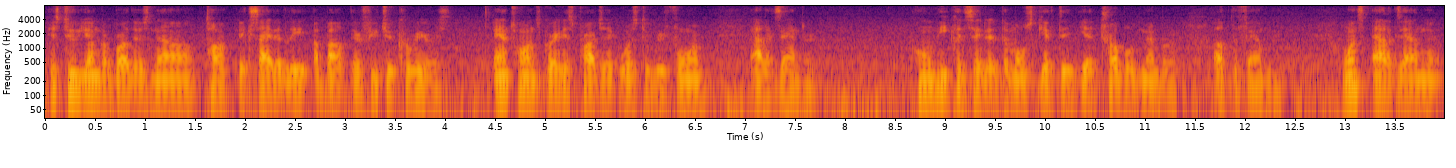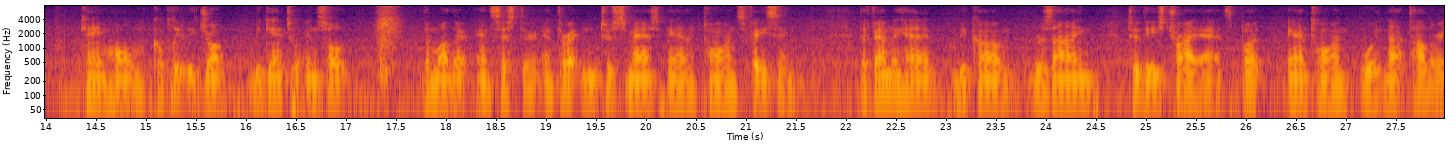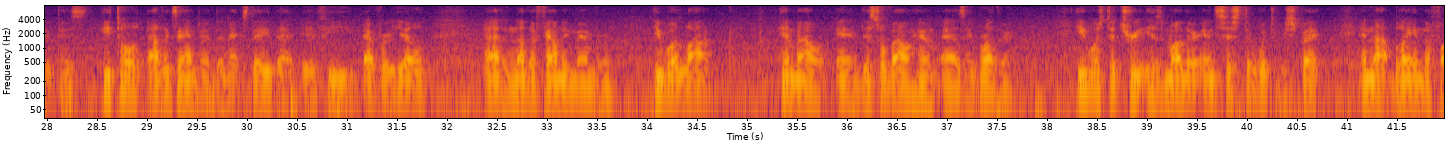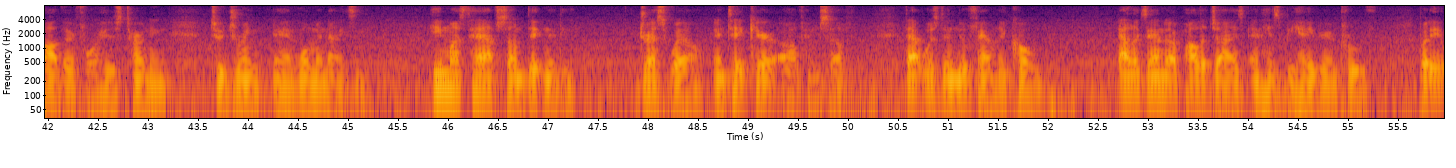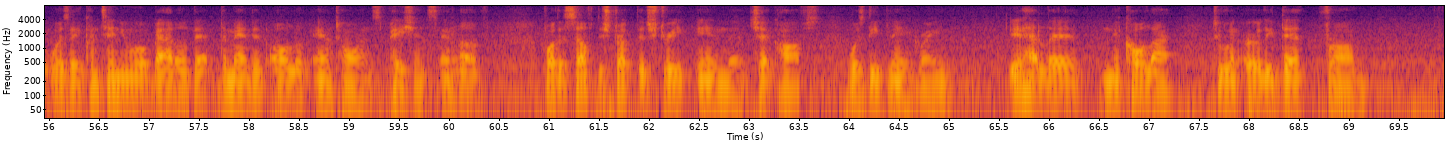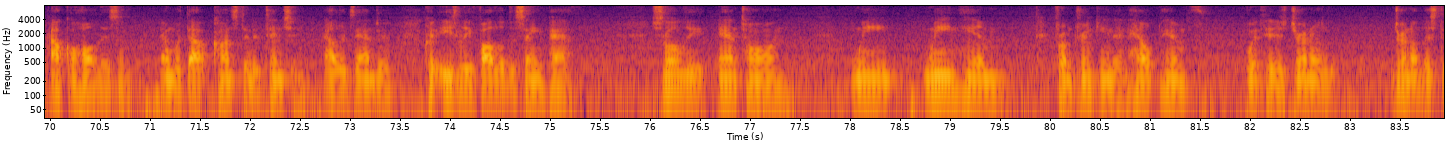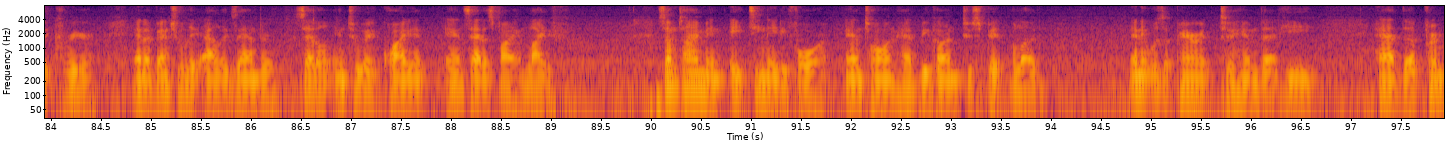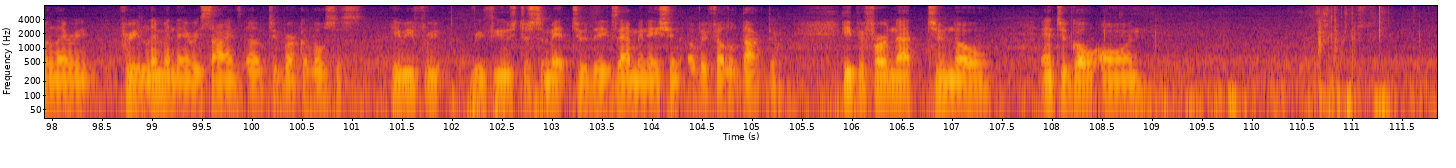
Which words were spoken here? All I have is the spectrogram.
His two younger brothers now talked excitedly about their future careers. Antoine's greatest project was to reform Alexander, whom he considered the most gifted yet troubled member of the family. Once Alexander came home completely drunk, began to insult the mother and sister, and threatened to smash Antoine's face in. The family had become resigned to these triads, but Anton would not tolerate this. He told Alexander the next day that if he ever yelled at another family member, he would lock him out and disavow him as a brother. He was to treat his mother and sister with respect and not blame the father for his turning to drink and womanizing. He must have some dignity, dress well, and take care of himself. That was the new family code. Alexander apologized and his behavior improved, but it was a continual battle that demanded all of Anton's patience and love. For the self destructive streak in the Chekhovs was deeply ingrained. It had led Nikolai to an early death from alcoholism, and without constant attention, Alexander could easily follow the same path. Slowly, Anton weaned, weaned him from drinking and helped him with his journal, journalistic career, and eventually Alexander settled into a quiet and satisfying life. Sometime in 1884, Anton had begun to spit blood, and it was apparent to him that he had the preliminary, preliminary signs of tuberculosis. He ref- refused to submit to the examination of a fellow doctor. He preferred not to know and to go on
